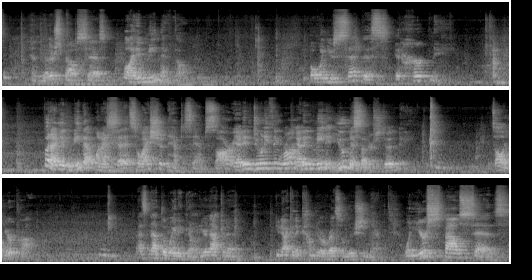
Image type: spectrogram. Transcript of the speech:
And the other spouse says, well, I didn't mean that though. But when you said this, it hurt me. But I didn't mean that when I said it, so I shouldn't have to say I'm sorry. I didn't do anything wrong. I didn't mean it. You misunderstood me. It's all your problem. That's not the way to go. You're not gonna you're not gonna come to a resolution there. When your spouse says,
